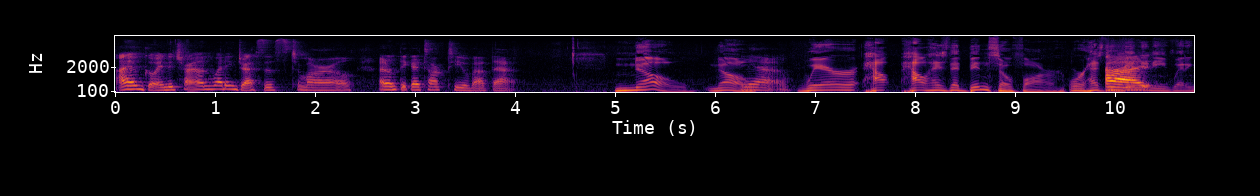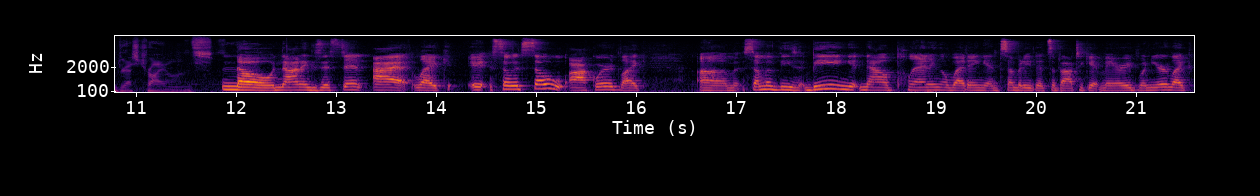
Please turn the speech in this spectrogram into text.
I am going to try on wedding dresses tomorrow. I don't think I talked to you about that. No, no. Yeah. Where? How? How has that been so far? Or has there Uh, been any wedding dress try-ons? No, non-existent. I like it. So it's so awkward. Like um, some of these being now planning a wedding and somebody that's about to get married. When you're like,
